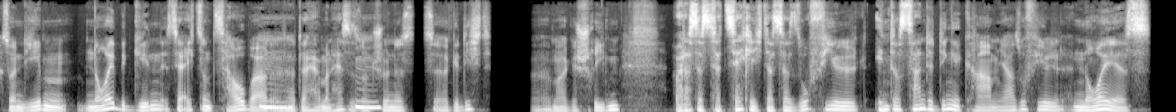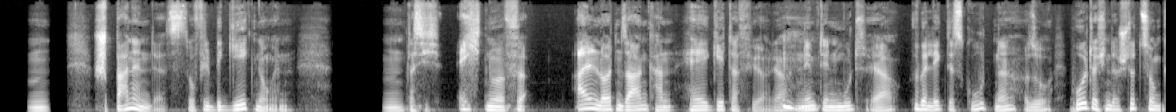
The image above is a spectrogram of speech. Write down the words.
so in jedem Neubeginn ist ja echt so ein Zauber. Mhm. Da hat der Hermann Hesse so ein mhm. schönes äh, Gedicht äh, mal geschrieben. Aber das ist tatsächlich, dass da so viel interessante Dinge kamen, ja, so viel Neues, mh, hm, Spannendes, so viel Begegnungen, mh, hm, dass ich echt nur für allen Leuten sagen kann, hey, geht dafür, ja, mhm. nehmt den Mut, ja, überlegt es gut, ne, also holt euch Unterstützung,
